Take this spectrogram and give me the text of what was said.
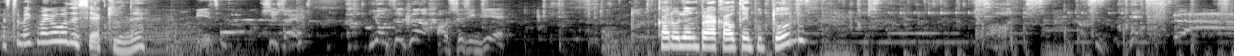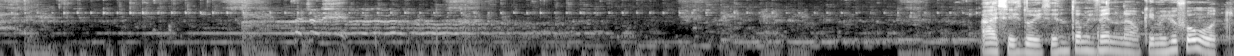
Mas também como é que eu vou descer aqui, né? O cara olhando pra cá o tempo todo. Ai, vocês dois, vocês não estão me vendo não. Quem me viu foi o outro.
